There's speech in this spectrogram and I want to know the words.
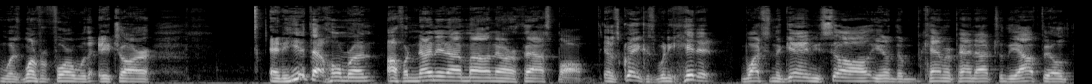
was one for four with HR. And he hit that home run off a 99 mile an hour fastball. It was great because when he hit it, watching the game, you saw, you know, the camera panned out to the outfield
